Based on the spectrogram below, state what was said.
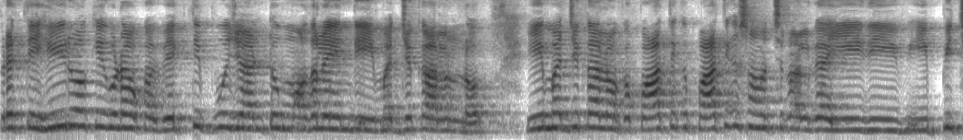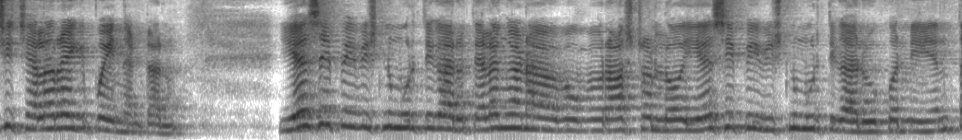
ప్రతి హీరోకి కూడా ఒక వ్యక్తి పూజ అంటూ మొదలైంది ఈ మధ్యకాలంలో ఈ మధ్యకాలం ఒక పాతిక పాతిక సంవత్సరాలుగా ఇది ఈ పిచ్చి చెలరేగిపోయింది అంటాను ఏసీపీ విష్ణుమూర్తి గారు తెలంగాణ రాష్ట్రంలో ఏసీపీ విష్ణుమూర్తి గారు కొన్ని ఎంత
